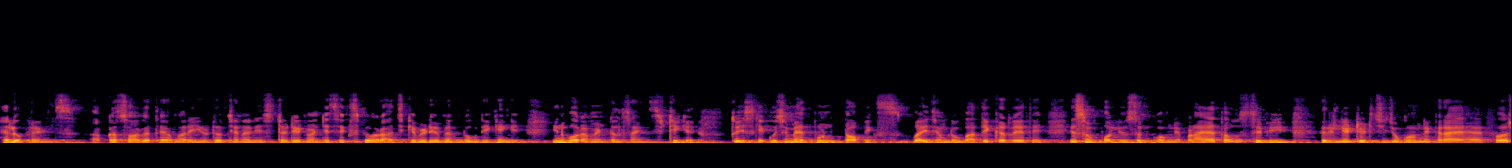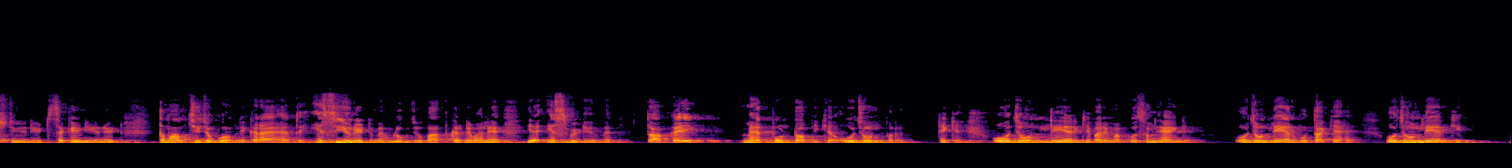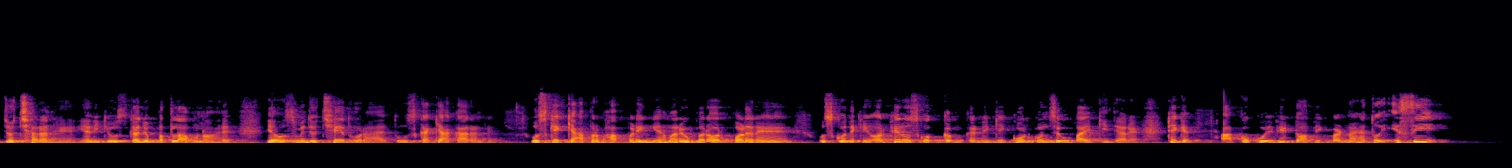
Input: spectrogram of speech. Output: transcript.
Hello friends आपका स्वागत है हमारे यूट्यूब चैनल स्टडी 26 पे और आज के वीडियो में हम लोग देखेंगे इन्वायरमेंटल साइंस ठीक है? तो इसके कुछ महत्वपूर्ण टॉपिक्स वाइज हम लोग बातें कर रहे थे। इसमें पॉल्यूशन को हमने पढ़ाया था, उससे भी रिलेटेड चीज़ों को हमने कराया है। फ़र्स्ट यूनिट सेकेंड यूनिट तमाम चीज़ों को हमने कराया है। तो इस यूनिट में हम लोग जो बात करने वाले हैं, या इस वीडियो में तो आपका एक महत्वपूर्ण टॉपिक है ओजोन परत, ठीक है? ओजोन लेयर के बारे में आपको समझाएँगे। ओजोन लेयर होता क्या है? ओजोन लेयर की जो क्षरण है, यानी कि उसका जो पतला होना है या उसमें जो छेद हो रहा है तो उसका क्या कारण है? उसके क्या प्रभाव पड़ेंगे हमारे ऊपर और पड़ रहे हैं, उसको देखें और फिर उसको कम करने के कौन कौन से उपाय किए जा रहे हैं। ठीक है, आपको कोई भी टॉपिक पढ़ना है तो इसी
